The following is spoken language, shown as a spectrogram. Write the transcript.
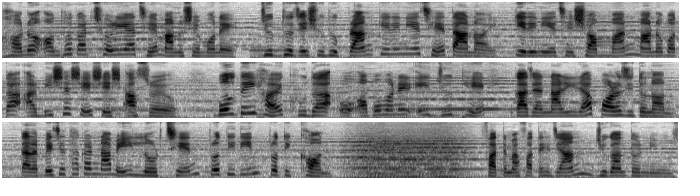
ঘন অন্ধকার ছড়িয়ে আছে মানুষের মনে। যুদ্ধ যে শুধু প্রাণ কেড়ে নিয়েছে তা নয়, কেড়ে নিয়েছে সম্মান, মানবতা আর বিশ্বাসে শেষ আশ্রয়ও। বলতেই হয় ক্ষুধা ও অপমানের এই যুদ্ধে গাজার নারীরা পরাজিত নন। তারা বেঁচে থাকার নামেই লড়ছেন প্রতিদিন প্রতিক্ষণ। ফাতেমা ফাতেহ জান, যুগান্তর নিউজ।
